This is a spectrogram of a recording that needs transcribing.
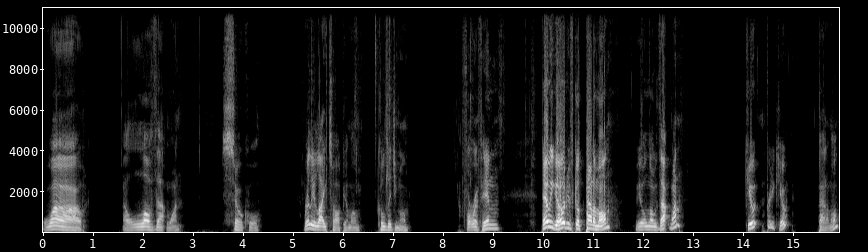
Wow. I love that one. So cool. Really like Tapirmon. Cool Digimon four of him. There we go, we've got Patamon. We all know that one. Cute, pretty cute. Patamon.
